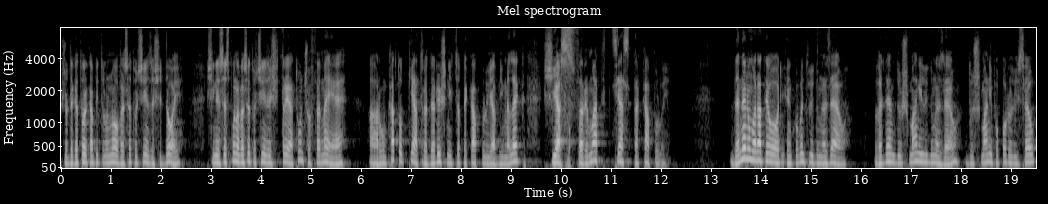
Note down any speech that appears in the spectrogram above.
judecător, capitolul 9, versetul 52, și ne se spune versetul 53, atunci o femeie a aruncat o piatră de râșniță pe capul lui Abimelec și a sfărâmat țeasta capului. De nenumărate ori în cuvântul lui Dumnezeu vedem dușmanii lui Dumnezeu, dușmanii poporului său,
